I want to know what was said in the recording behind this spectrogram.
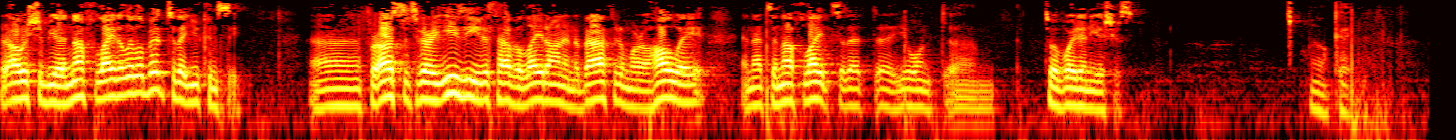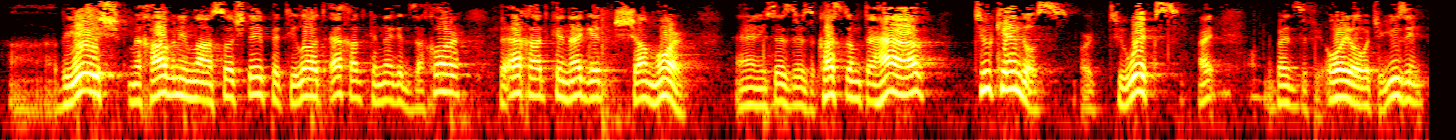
There always should be enough light a little bit so that you can see. Uh, for us, it's very easy. You just have a light on in a bathroom or a hallway, and that's enough light so that uh, you won't um, to avoid any issues. Okay. V'yesh mechavnim la'asot shtei petilot, echad keneged zachor, ve'echad keneged shamor. And he says there's a custom to have two candles, or two wicks, right? Depends if your oil, what you're using.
